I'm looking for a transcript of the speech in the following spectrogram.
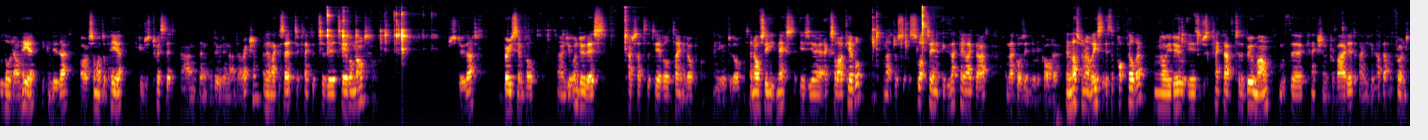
low down here, you can do that. Or if someone's up here, you can just twist it and then it'll do it in that direction. And then like I said, to connect it to the table mount, just do that. Very simple. And you undo this, attach that to the table, tighten it up, and you're good to go. Then obviously next is your XLR cable. And that just slots in exactly like that and that goes into your recorder. And last but not least is the pop filter. And all you do is just connect that to the boom arm with the connection provided and you can have that in front.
